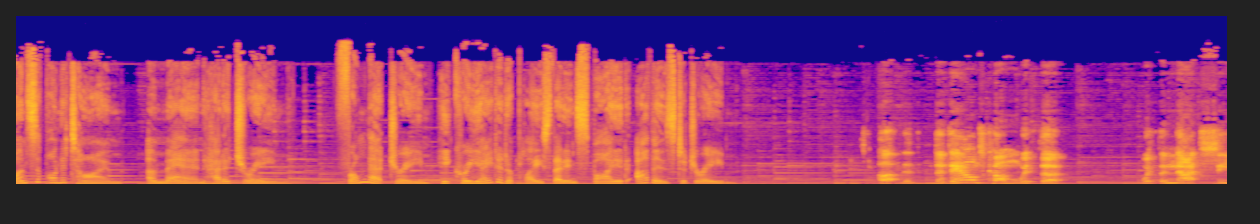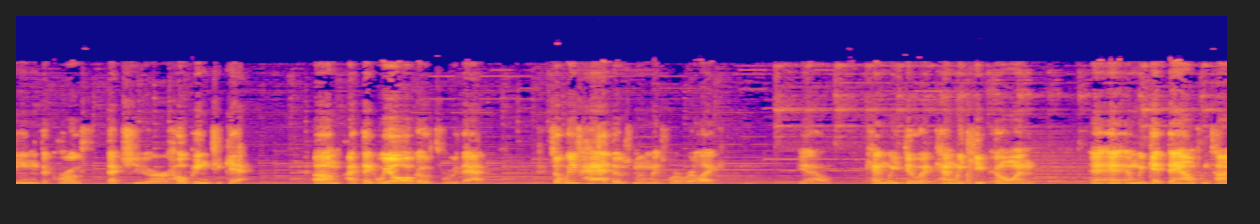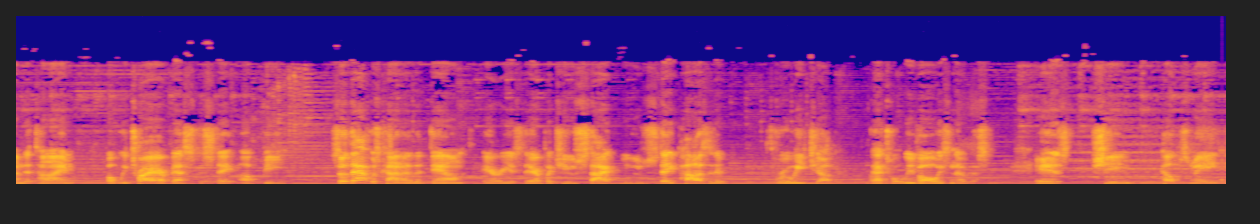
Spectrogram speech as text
Once upon a time, a man had a dream. From that dream, he created a place that inspired others to dream. Uh, the, the downs come with the with the not seeing the growth that you're hoping to get. Um, I think we all go through that. So we've had those moments where we're like, you know, can we do it? Can we keep going? And, and we get down from time to time, but we try our best to stay upbeat. So that was kind of the down areas there. But you start you stay positive through each other. That's what we've always noticed. Is she helps me.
